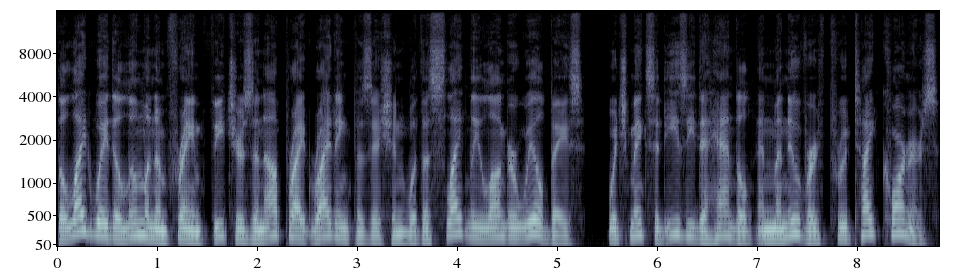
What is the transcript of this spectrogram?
The lightweight aluminum frame features an upright riding position with a slightly longer wheelbase, which makes it easy to handle and maneuver through tight corners.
